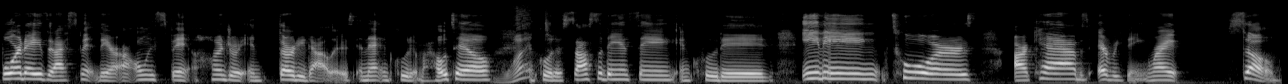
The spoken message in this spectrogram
four days that I spent there, I only spent $130. And that included my hotel, What? included salsa dancing, included eating, tours, our cabs, everything, right? So,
